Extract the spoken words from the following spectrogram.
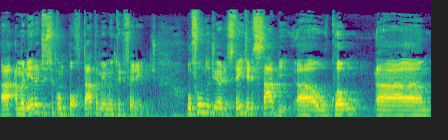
a, a maneira de se comportar também é muito diferente. O fundo de early stage ele sabe uh, o quão uh,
